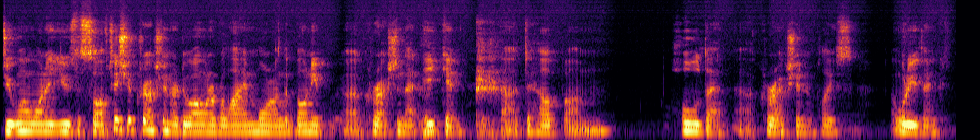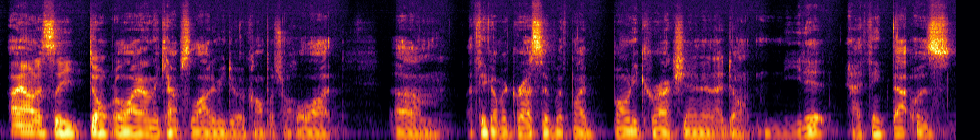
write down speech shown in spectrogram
do I want to use the soft tissue correction or do I want to rely more on the bony uh, correction, that Akin, uh, to help um, hold that uh, correction in place? What do you think? I honestly don't rely on the capsulotomy to accomplish a whole lot. Um, I think I'm aggressive with my bony correction and I don't need it. I think that was,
